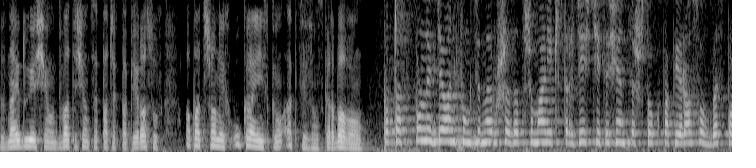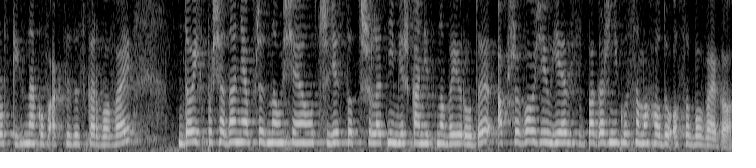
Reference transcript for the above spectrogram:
znajduje się 2000 paczek papierosów opatrzonych ukraińską akcyzą skarbową. Podczas wspólnych działań funkcjonariusze zatrzymali 40 tysięcy sztuk papierosów bez polskich znaków akcyzy skarbowej. Do ich posiadania przyznał się 33-letni mieszkaniec Nowej Rudy, a przewoził je w bagażniku samochodu osobowego.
